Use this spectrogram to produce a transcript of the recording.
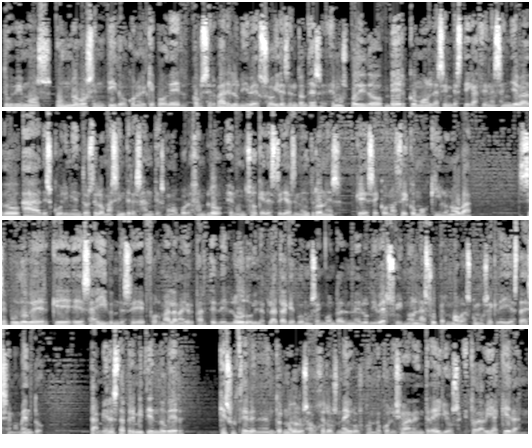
tuvimos un nuevo sentido con el que poder observar el universo y desde entonces hemos podido ver cómo las investigaciones han llevado a descubrimientos de lo más interesantes, como por ejemplo en un choque de estrellas de neutrones que se conoce como kilonova, se pudo ver que es ahí donde se forma la mayor parte del oro y la plata que podemos encontrar en el universo y no en las supernovas como se creía hasta ese momento. También está permitiendo ver ¿Qué sucede en el entorno de los agujeros negros cuando colisionan entre ellos y todavía quedan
